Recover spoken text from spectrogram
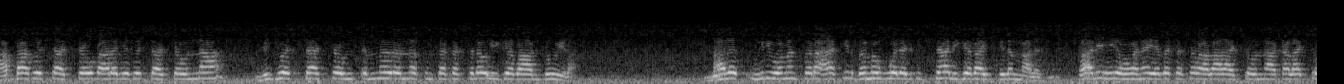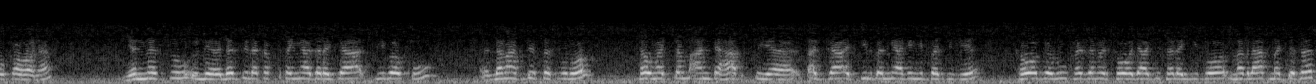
አባቶቻቸው ባለቤቶቻቸውና ልጆቻቸውን ጭምር እነሱን ተከትለው ይገባሉ ይላል። ማለት እንግዲህ ወመን ሰላሐ ሲል በመወለድ ብቻ ሊገባ አይችልም ማለት ነው። ሳሊህ የሆነ የቤተሰብ አባላቸውና አካላቸው ከሆነ የእነሱ ለዚህ ለከፍተኛ ደረጃ ሲበቁ ለማስደሰት ብሎ ሰው መቸም አንድ ሀብት የጸጋ እድል በሚያገኝበት ጊዜ ከወገኑ ከዘመድ ከወዳጁ ተለይቶ መብላት መደሰት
